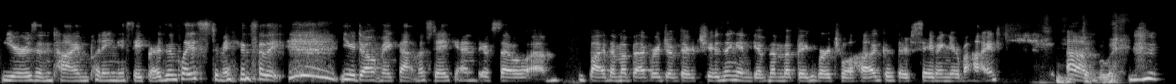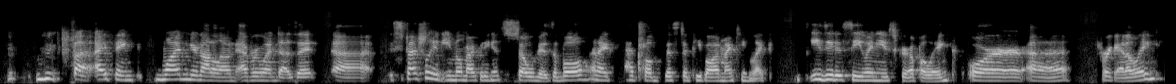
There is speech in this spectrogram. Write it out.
years and time putting these safeguards in place to make it so that you don't make that mistake. And if so, um, buy them a beverage of their choosing and give them a big virtual hug because they're saving your behind. Um, but I think one, you're not alone. Everyone does it, uh, especially in email marketing. It's so visible. And I have told this to people on my team, like it's easy to see when you screw up a link or uh, forget a link.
